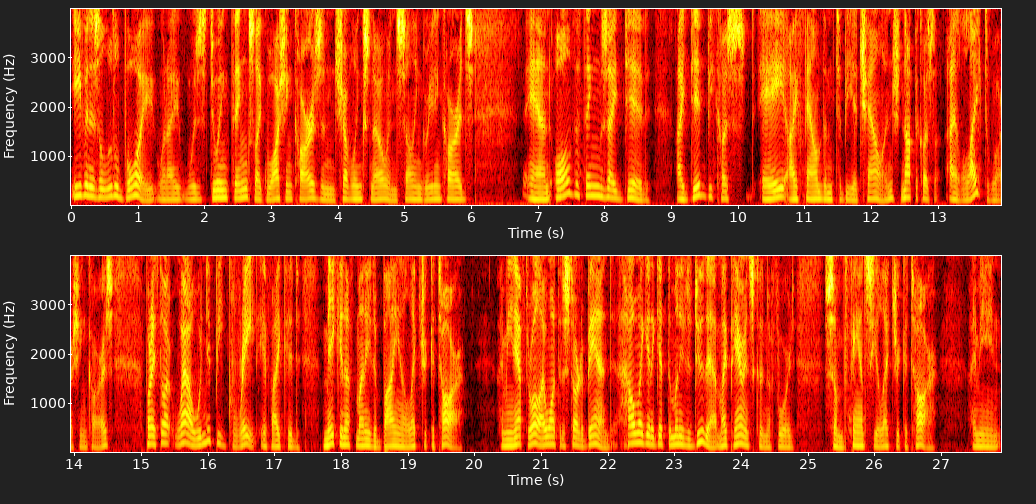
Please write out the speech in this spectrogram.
even as a little boy, when I was doing things like washing cars and shoveling snow and selling greeting cards, and all the things I did, I did because A, I found them to be a challenge, not because I liked washing cars, but I thought, wow, wouldn't it be great if I could make enough money to buy an electric guitar? I mean, after all, I wanted to start a band. How am I going to get the money to do that? My parents couldn't afford some fancy electric guitar. I mean,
